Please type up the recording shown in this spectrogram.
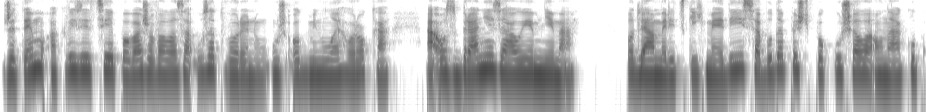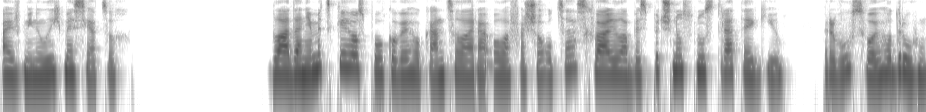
že tému akvizície považovala za uzatvorenú už od minulého roka a o zbranie záujem nemá. Podľa amerických médií sa Budapešť pokúšala o nákup aj v minulých mesiacoch. Vláda nemeckého spolkového kancelára Olafa Scholza schválila bezpečnostnú stratégiu, prvú svojho druhu.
